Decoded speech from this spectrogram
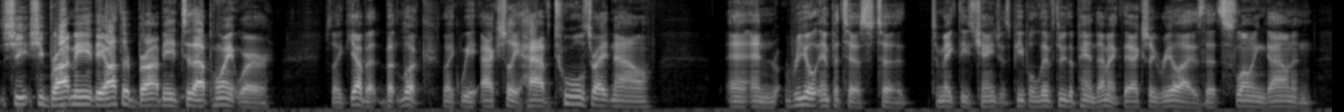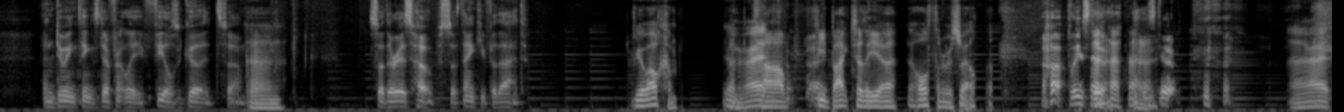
she she brought me the author brought me to that point where it's like, yeah, but but look, like we actually have tools right now and, and real impetus to to make these changes. People live through the pandemic. They actually realize that slowing down and and doing things differently feels good. So. So there is hope. So thank you for that. You're welcome. Yeah, right. Uh, feedback to the, uh, the author as well. oh, please do. please do. All right.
